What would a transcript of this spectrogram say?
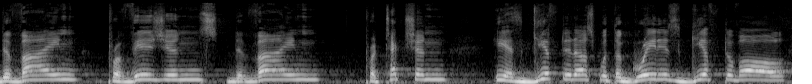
divine provisions, divine protection, he has gifted us with the greatest gift of all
